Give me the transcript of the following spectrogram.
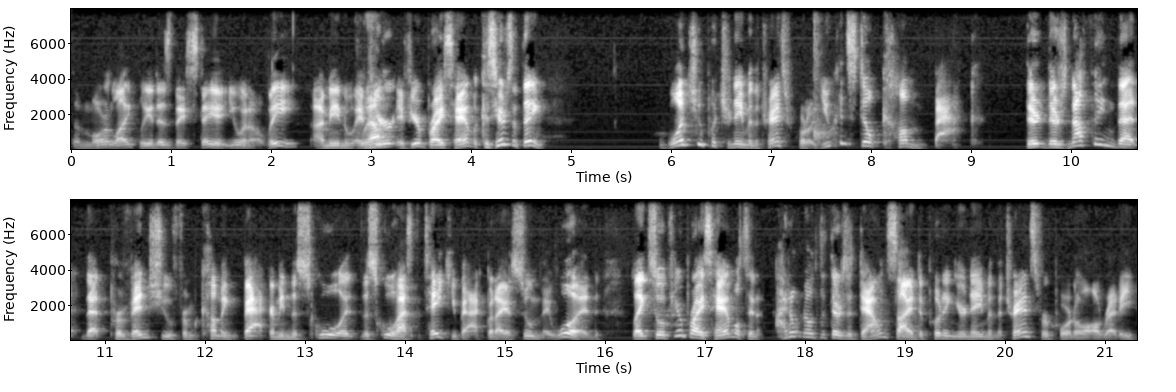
the more likely it is they stay at UNLV. I mean, if well, you're if you're Bryce Hamilton, because here's the thing: once you put your name in the transfer portal, you can still come back. There, there's nothing that that prevents you from coming back. I mean, the school the school has to take you back, but I assume they would. Like, so if you're Bryce Hamilton, I don't know that there's a downside to putting your name in the transfer portal already,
